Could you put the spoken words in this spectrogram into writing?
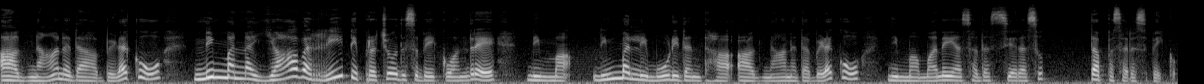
ಆ ಜ್ಞಾನದ ಬೆಳಕು ನಿಮ್ಮನ್ನು ಯಾವ ರೀತಿ ಪ್ರಚೋದಿಸಬೇಕು ಅಂದರೆ ನಿಮ್ಮ, ನಿಮ್ಮಲ್ಲಿ ಮೂಡಿದಂತಹ ಆ ಜ್ಞಾನದ ಬೆಳಕು ನಿಮ್ಮ ಮನೆಯ ಸದಸ್ಯರ ಸುತ್ತ ಪಸರಿಸಬೇಕು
